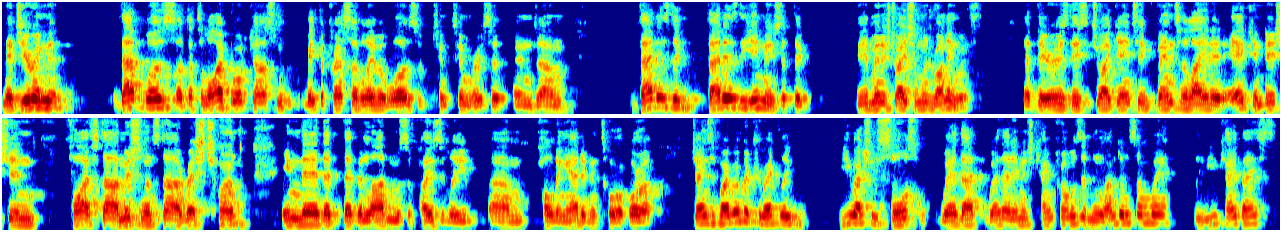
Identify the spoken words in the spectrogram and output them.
now, during the, that was uh, that's a live broadcast. Meet the press, I believe it was of Tim Tim Russert, and um, that is the that is the image that the the administration was running with. That there is this gigantic, ventilated, air conditioned, five star Michelin star restaurant in there that, that Bin Laden was supposedly um, holding out in Tora Bora. James, if I remember correctly, you actually source where that where that image came from? Was it in London somewhere, UK based?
